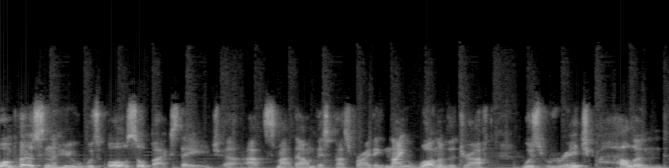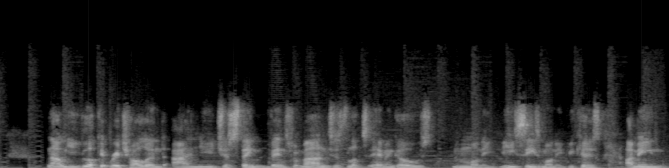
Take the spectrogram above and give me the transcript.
one person who was also backstage uh, at SmackDown this past Friday, night one of the draft, was Ridge Holland. Now you look at Ridge Holland and you just think Vince McMahon just looks at him and goes, money. He sees money because I mean,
